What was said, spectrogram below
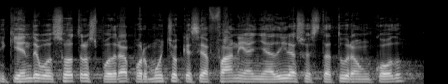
¿Y quién de vosotros podrá, por mucho que se afane, añadir a su estatura un codo?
